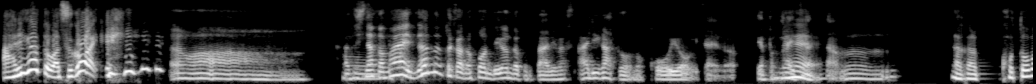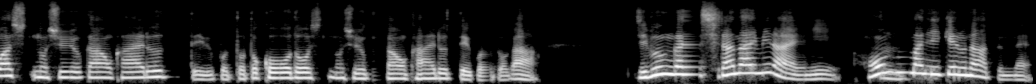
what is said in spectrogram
ありがとうはすごい ああ。私なんか前、何だったかの本で読んだことあります。ありがとうの紅葉みたいな。やっぱ書いてあった。うん。だから言葉の習慣を変えるっていうことと行動の習慣を変えるっていうことが自分が知らない未来にほんまにいけるなってね。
